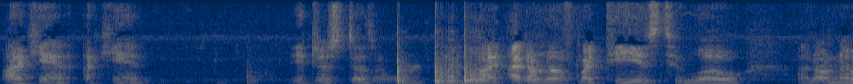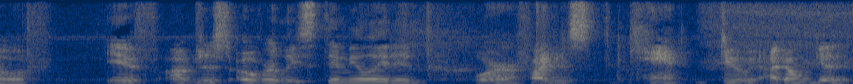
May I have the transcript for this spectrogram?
I can't, I can't. It just doesn't work. Man. My, I don't know if my T is too low. I don't know if if I'm just overly stimulated or if I just can't do it. I don't get it.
